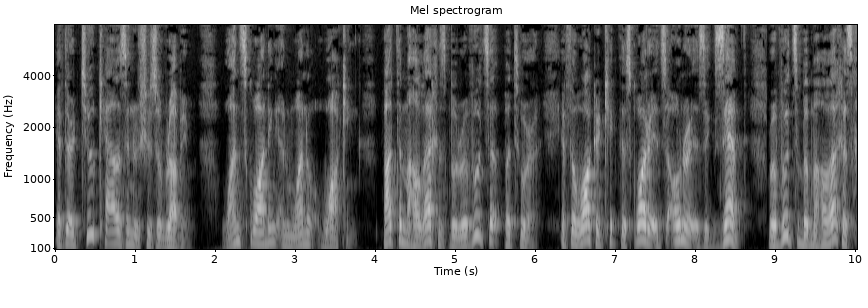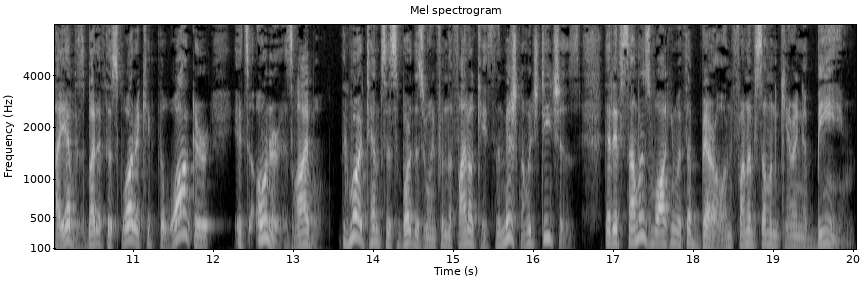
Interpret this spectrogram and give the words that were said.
If there are two cows in rishus rabim, one squatting and one walking, Mahaleches. If the walker kicked the squatter, its owner is exempt. B'mahaleches. But if the squatter kicked the walker, its owner is liable. The Gemara attempts to support this ruling from the final case of the Mishnah, which teaches that if someone is walking with a barrel in front of someone carrying a beam,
